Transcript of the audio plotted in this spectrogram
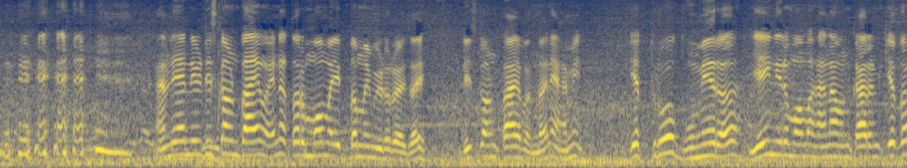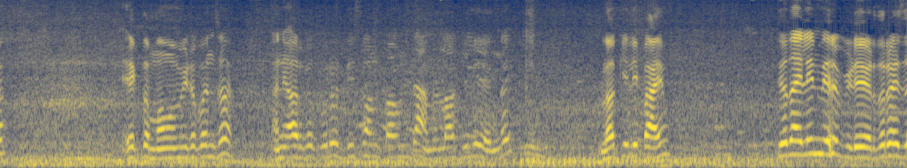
हामीले यहाँनिर डिस्काउन्ट पायौँ होइन तर मोमो एकदमै मिठो रहेछ है। डिस्काउन्ट पायो भन्दा नि हामी यत्रो घुमेर यहीँनिर मोमो खान आउनु कारण के त? एक त मोमो मिठो पनि छ अनि अर्को कुरो डिस्काउन्ट पाउने त हाम्रो लकिली हेर्दै लकिली पायौँ। त्यो दाइले नि मेरो भिडियो हेर्दो रहेछ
